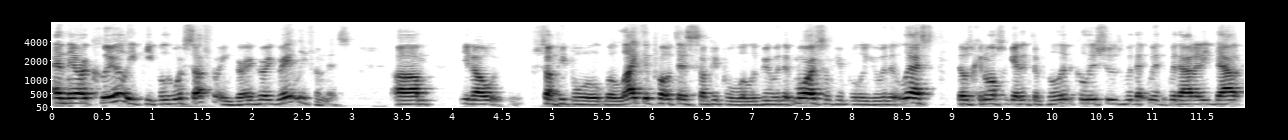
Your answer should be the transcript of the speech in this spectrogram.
and there are clearly people who are suffering very very greatly from this um, you know, some people will, will like the protest, some people will agree with it more, some people will agree with it less. Those can also get into political issues with it, with, without any doubt.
